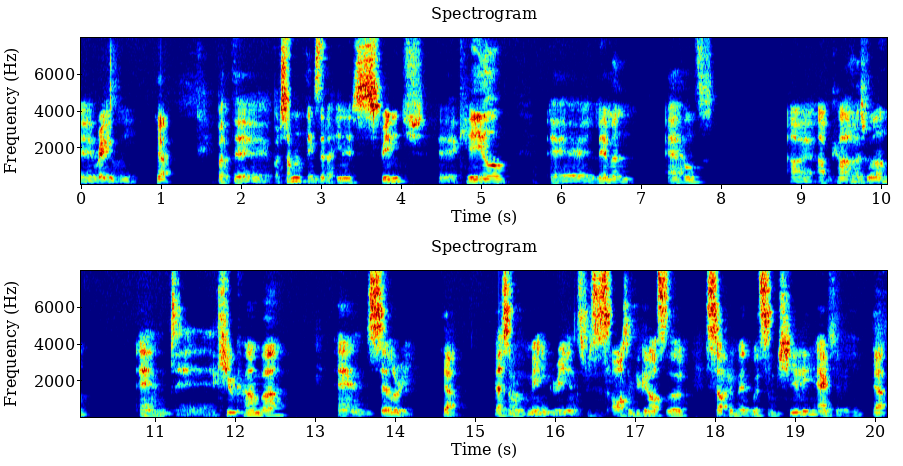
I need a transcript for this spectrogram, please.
uh, regularly. Yeah. But the but some of the things that are in it: spinach, uh, kale, uh, lemon, apples, uh, avocado as well, and uh, cucumber and celery. Yeah. That's some of the main ingredients, which is awesome. You can also supplement with some chili, actually. Yeah.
